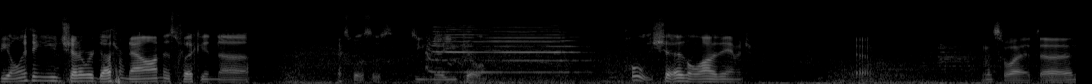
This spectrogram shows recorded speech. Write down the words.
The only thing you can Shadow Word Death from now on is fucking uh, explosives, so you know you kill them. Holy shit, that's a lot of damage. Yeah. That's why I died.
